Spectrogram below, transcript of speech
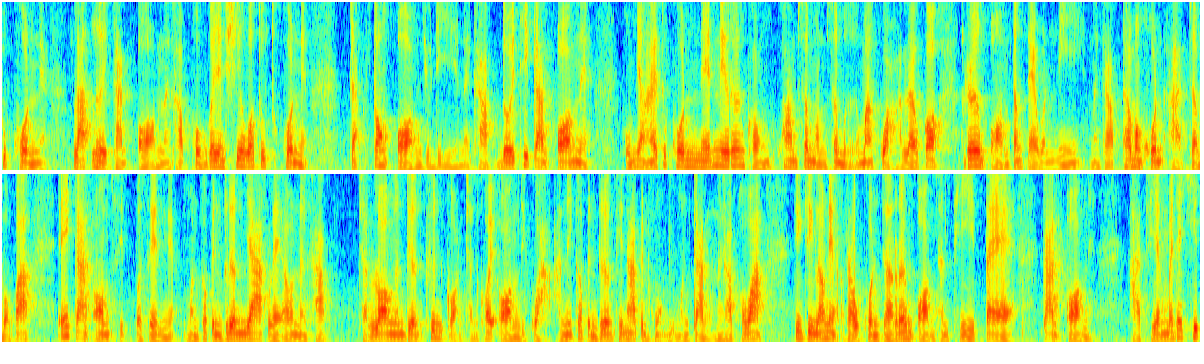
ทุกๆ คนเนี่ยละเลยการออมนะครับ ผมก็ยังเชื่อว่าทุกๆ คนเนี่ยจะต้องออมอยู่ดีนะครับ โดยที่การออมเนี่ยผมอยากให้ทุกคนเน้นในเรื่องของความสม่ำเสมอมากกว่า แล้วก็เริ่มออมตั้งแต่วันนี้นะครับถ้าบางคนอาจจะบอกว่าเอ๊ะการออม 10%เนี่ยมันก็เป็นเรื่องยากแล้วนะครับฉันรองเงินเดือนขึ้นก่อนฉันค่อยออมดีกว่า อันนี้ก็เป็นเรื่องที่น่าเป็นห่วงอยู่เหมือนกันนะครับ เพราะว่าจริงๆแล้วเนี่ยเราควรจะเริ่มออมทันที แต่การออมเนี่ย อาจจะยังไม่ได้คิด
